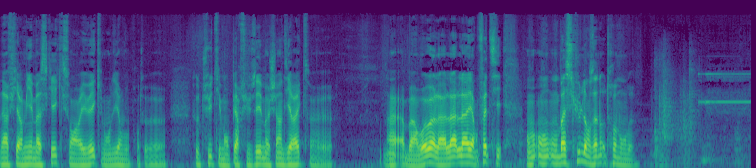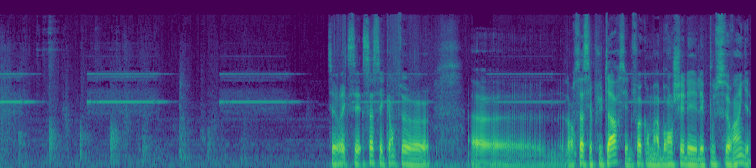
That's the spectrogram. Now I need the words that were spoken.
d'infirmiers masqués qui sont arrivés, qui m'ont dit on vous prend tout, de suite, ils m'ont perfusé, machin, direct. Euh. Ah, ben voilà, là, en fait, on, bascule dans un autre monde. C'est vrai que ça, c'est quand. Euh, euh, alors, ça, c'est plus tard, c'est une fois qu'on m'a branché les, les pouces seringues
